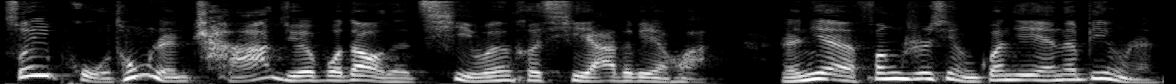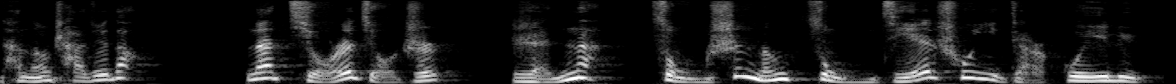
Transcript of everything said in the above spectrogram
所以普通人察觉不到的气温和气压的变化，人家风湿性关节炎的病人他能察觉到。那久而久之，人呢总是能总结出一点规律，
